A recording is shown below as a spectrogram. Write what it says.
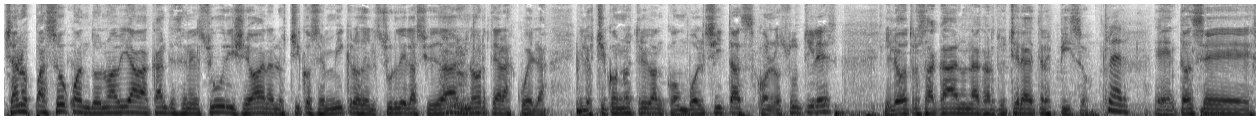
Ya nos pasó cuando no había vacantes en el sur y llevaban a los chicos en micros del sur de la ciudad al norte a la escuela. Y los chicos nuestros iban con bolsitas con los útiles y los otros sacaban una cartuchera de tres pisos. Claro. Entonces,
